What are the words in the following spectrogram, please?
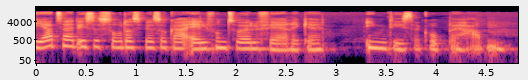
Derzeit ist es so, dass wir sogar elf- und zwölfjährige in dieser Gruppe haben.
